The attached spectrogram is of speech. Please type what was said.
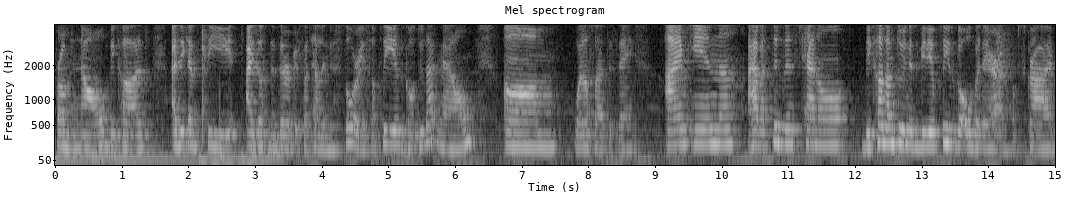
from now because as you can see, I just deserve it for telling this story. So please go do that now. Um, what else do I have to say? I'm in, I have a siblings channel because I'm doing this video, please go over there and subscribe.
